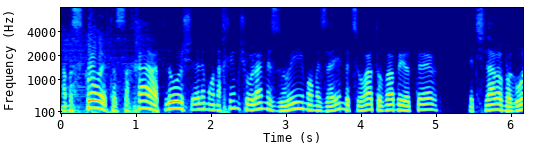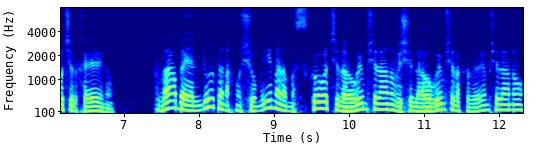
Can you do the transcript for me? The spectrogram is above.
המשכורת, השכר, התלוש, אלה מונחים שאולי מזוהים או מזהים בצורה הטובה ביותר את שלב הבגרות של חיינו. כבר בילדות אנחנו שומעים על המשכורת של ההורים שלנו ושל ההורים של החברים שלנו,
